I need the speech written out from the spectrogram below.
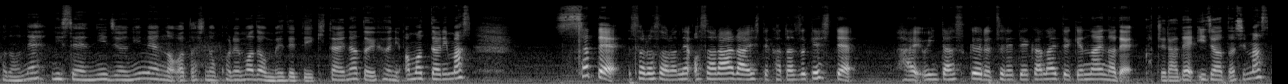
このね2022年の私のこれまでをめでていきたいなというふうに思っております。さてそろそろねお皿洗いして片付けしてはいウィンタースクール連れていかないといけないのでこちらで以上とします。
